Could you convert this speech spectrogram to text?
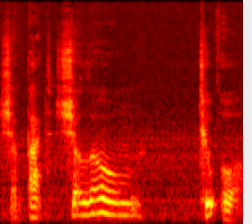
Shabbat Shalom to all.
